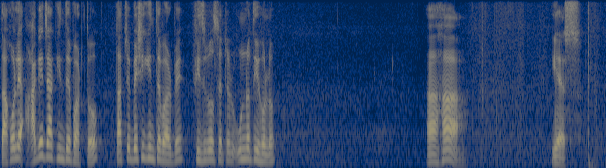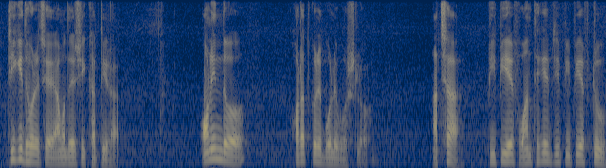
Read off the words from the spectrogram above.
তাহলে আগে যা কিনতে পারতো, তার চেয়ে বেশি কিনতে পারবে। ফিজিবল সেটের উন্নতি হলো। আহা। ইয়েস ঠিকই ধরেছে আমাদের শিক্ষার্থীরা। অনিন্দ হঠাৎ করে বলে বসল আচ্ছা পিপিএফ ওয়ান থেকে যে পিপিএফ টু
